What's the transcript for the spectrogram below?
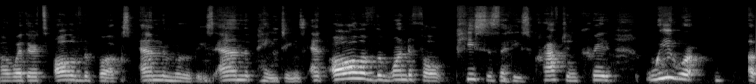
uh, whether it's all of the books and the movies and the paintings and all of the wonderful pieces that he's crafted and created. We were uh,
